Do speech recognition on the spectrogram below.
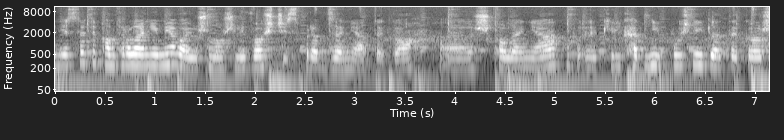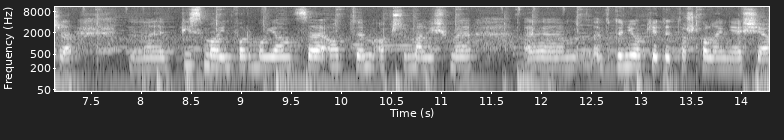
Niestety kontrola nie miała już możliwości sprawdzenia tego e, szkolenia e, kilka dni później, dlatego że pismo informujące o tym otrzymaliśmy w dniu, kiedy to szkolenie się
